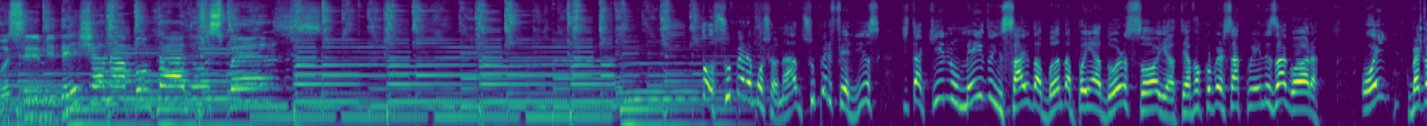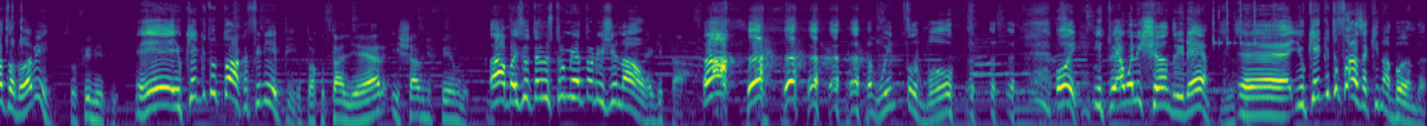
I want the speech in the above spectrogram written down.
Você me deixa na ponta dos pés. Tô super emocionado, super feliz de estar aqui no meio do ensaio da banda Apanhador Só e até vou conversar com eles agora. Oi, como é que é o teu nome? Sou Felipe. Ei, o que que tu toca, Felipe? Eu toco talher e chave de fenda. Ah, mas e o teu instrumento original? É guitarra. Ah, muito bom. Oi, e tu é o Alexandre, né? É, e o que que tu faz aqui na banda?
